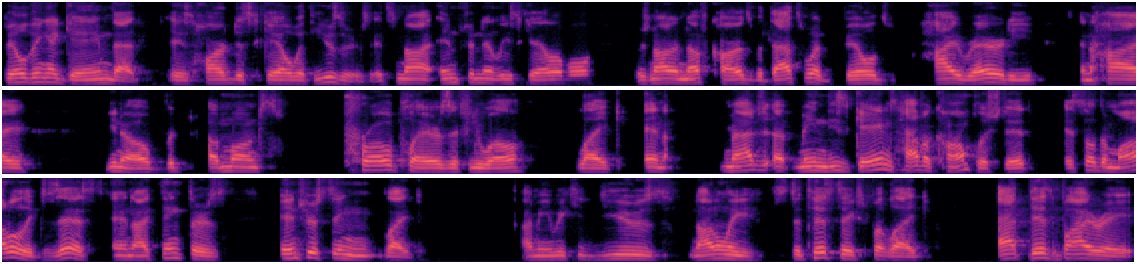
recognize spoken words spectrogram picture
building a game that is hard to scale with users. It's not infinitely scalable. There's not enough cards, but that's what builds high rarity and high, you know, but amongst pro players, if you will. Like, and imagine, I mean, these games have accomplished it. So the model exists. And I think there's interesting, like, I mean, we could use not only statistics, but like at this buy rate,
